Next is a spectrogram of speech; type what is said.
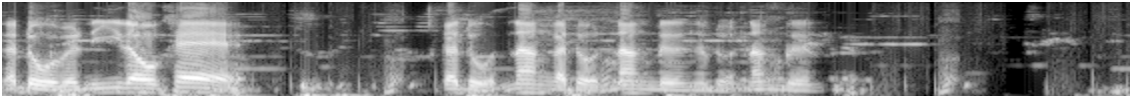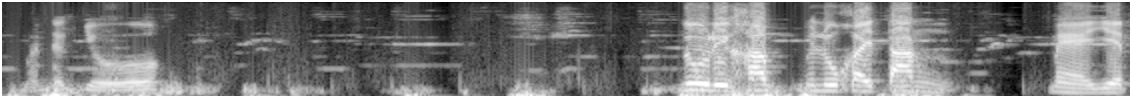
กระโดดแบบนี้เราแค่ กระโดดนั่งกระโดดนั่งเดินกระโดดนั่งเดิน มันนึกอยู่ ดูดิครับ ไม่รู้ใครตั้งแม่เย็ด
